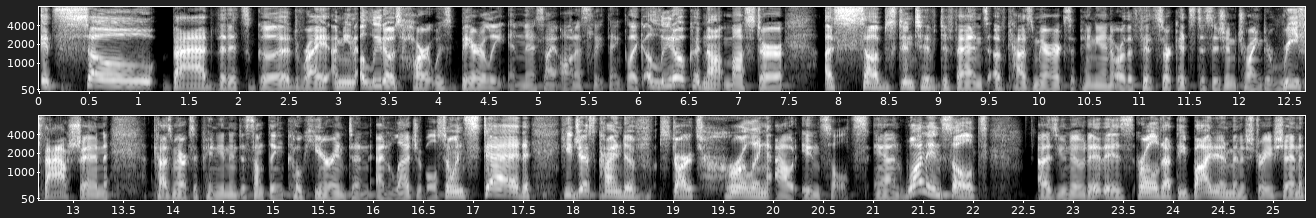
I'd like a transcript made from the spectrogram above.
It's so bad that it's good, right? I mean, Alito's heart was barely in this, I honestly think. Like, Alito could not muster a substantive defense of Kacsmaryk's opinion or the Fifth Circuit's decision trying to refashion Kacsmaryk's opinion into something coherent and, and legible. So instead, he just kind of starts hurling out insults. And one insult as you noted, is hurled at the Biden administration,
